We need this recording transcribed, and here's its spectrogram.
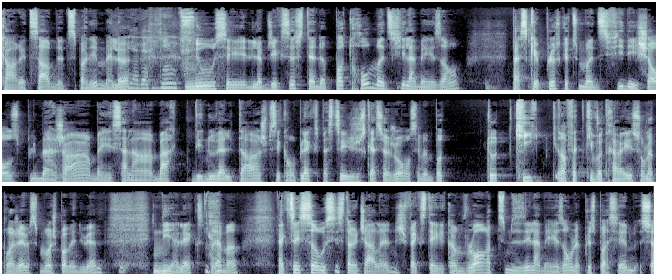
carrés de sable de disponible, mais là, Il y avait rien de ça. nous, c'est l'objectif, c'était de pas trop modifier la maison parce que plus que tu modifies des choses plus majeures, ben ça l'embarque des nouvelles tâches puis c'est complexe parce que jusqu'à ce jour, on sait même pas tout qui en fait qui va travailler sur le projet parce que moi je suis pas manuel ni Alex vraiment. fait que tu sais ça aussi c'est un challenge. Fait que c'était comme vouloir optimiser la maison le plus possible, se,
